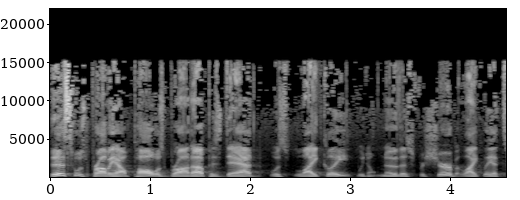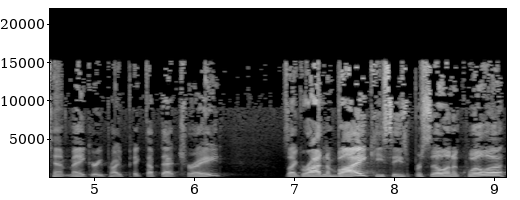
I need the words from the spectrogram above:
This was probably how Paul was brought up. His dad was likely, we don't know this for sure, but likely a tent maker. He probably picked up that trade. It's like riding a bike. He sees Priscilla and Aquila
